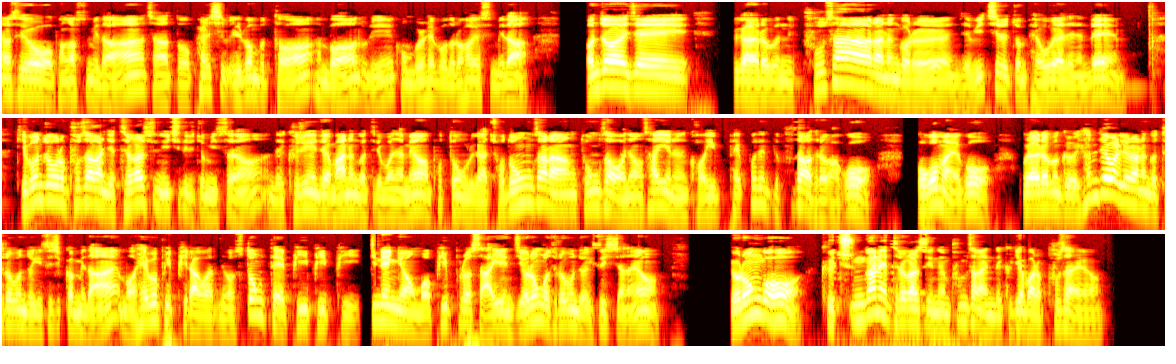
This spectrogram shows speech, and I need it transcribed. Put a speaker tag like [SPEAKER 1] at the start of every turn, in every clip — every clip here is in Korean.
[SPEAKER 1] 안녕하세요. 반갑습니다. 자, 또 81번부터 한번 우리 공부를 해 보도록 하겠습니다. 먼저 이제 우리가 여러분 부사라는 거를 이제 위치를 좀 배워야 되는데 기본적으로 부사가 이제 들어갈 수 있는 위치들이 좀 있어요. 근데 그 중에 이제 많은 것들이 뭐냐면 보통 우리가 조동사랑 동사 원형 사이에는 거의 100% 부사가 들어가고 그거 말고 우리 여러분 그 현재 완료라는 거 들어본 적 있으실 겁니다. 뭐 have pp라고 하든지 뭐 수동태 bpp 진행형 뭐 b 플러스 ing 이런 거 들어본 적 있으시잖아요. 요런 거 그 중간에 들어갈 수 있는 품사가 있는데 그게 바로 부사예요.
